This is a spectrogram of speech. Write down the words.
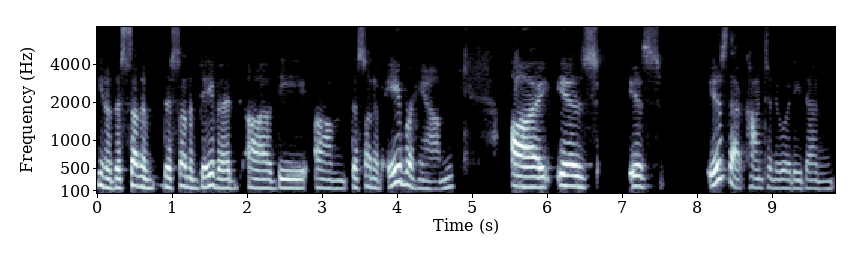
you know the son of the son of David uh, the um, the son of Abraham uh, is is is that continuity then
